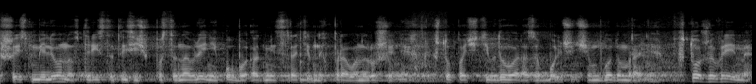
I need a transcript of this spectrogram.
6 миллионов 300 тысяч постановлений об административных правонарушениях, что почти в два раза больше, чем годом ранее. В то же время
